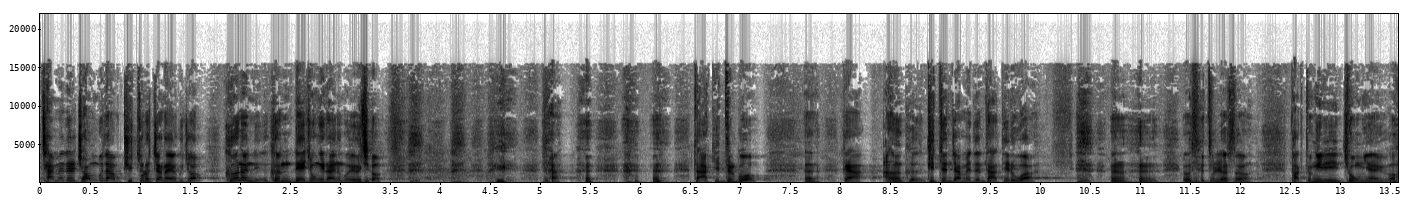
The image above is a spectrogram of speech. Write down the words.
자매들 전부 다 귀 뚫었잖아요. 그죠? 그거는 그건 내 종이라는 거예요. 그죠? 다, 다 귀뚫고, 그러니까 어, 그 자매들은 다 데려와. 여기서 뚫렸어. 박동일이 종이야 이거.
